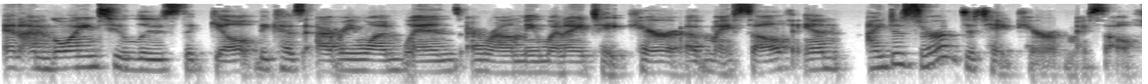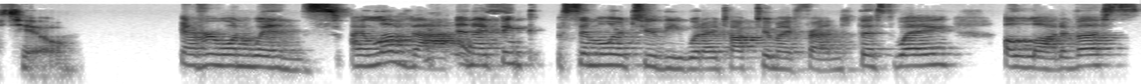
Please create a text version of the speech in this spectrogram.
And I'm going to lose the guilt because everyone wins around me when I take care of myself. And I deserve to take care of myself too. Everyone wins. I love that. And I think similar to the would I talk to my friend this way, a lot of us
